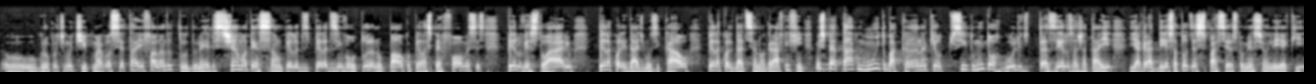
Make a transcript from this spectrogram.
o, o grupo Último Tipo. Mas você está aí falando tudo, né? Eles chamam atenção pelo, pela desenvoltura no palco, pelas performances, pelo vestuário, pela qualidade musical, pela qualidade cenográfica, enfim, um espetáculo muito bacana que eu sinto muito orgulho de trazê-los a Jataí e agradeço a todos esses parceiros que eu mencionei aqui,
